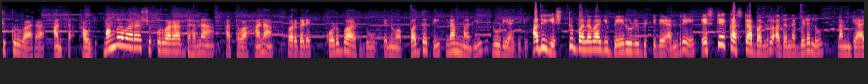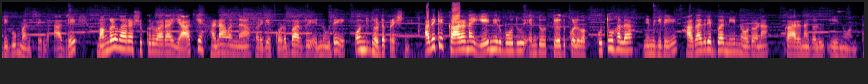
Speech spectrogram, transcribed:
ಶುಕ್ರವಾರ ಅಂತ. ಹೌದು. ಮಂಗಳವಾರ, ಶುಕ್ರವಾರ ಧನ ಅಥವಾ ಹಣ ಹೊರಗಡೆ ಕೊಡಬಾರದು ಎನ್ನುವ ಪದ್ಧತಿ ನಮ್ಮಲ್ಲಿ ರೂಢಿಯಾಗಿದೆ. ಅದು ಎಷ್ಟು ಬಲವಾಗಿ ಬೇರೂರಿ ಬಿಟ್ಟಿದೆ ಅಂದ್ರೆ ಎಷ್ಟೇ ಕಷ್ಟ ಬಂದರೂ ಅದನ್ನ ಬಿಡಲು ನಮ್ಗೆ ಯಾರಿಗೂ ಮನಸ್ಸಿಲ್ಲ. ಆದ್ರೆ ಮಂಗಳವಾರ, ಶುಕ್ರವಾರ ಯಾಕೆ ಹಣವನ್ನ ಹೊರಗೆ ಕೊಡಬಾರದು ಎನ್ನುವುದೇ ಒಂದು ದೊಡ್ಡ ಪ್ರಶ್ನೆ. ಅದಕ್ಕೆ ಕಾರಣ ಏನಿರಬಹುದು ಎಂದು ತಿಳಿದುಕೊಳ್ಳುವ ಕುತೂಹಲ ನಿಮಗಿದೆಯೇ? ಹಾಗಾದ್ರೆ ಬನ್ನಿ ನೋಡೋಣ ಕಾರಣಗಳು ಏನು ಅಂತ.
